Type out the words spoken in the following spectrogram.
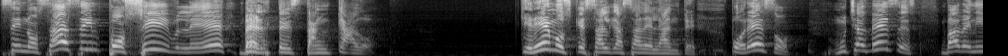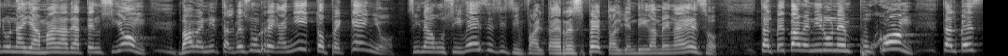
se nos hace imposible verte estancado. Queremos que salgas adelante. Por eso, muchas veces va a venir una llamada de atención, va a venir tal vez un regañito pequeño, sin abusiveces y sin falta de respeto. Alguien dígame a eso tal vez va a venir un empujón, tal vez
